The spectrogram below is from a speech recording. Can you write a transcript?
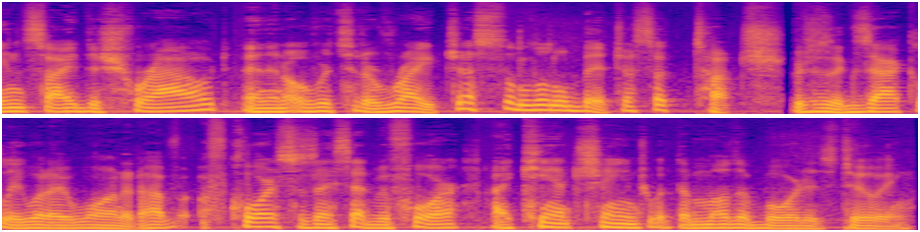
inside the shroud, and then over to the right, just a little bit, just a touch, which is exactly what I wanted. I've, of course, as I said before, I can't change what the motherboard is doing.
